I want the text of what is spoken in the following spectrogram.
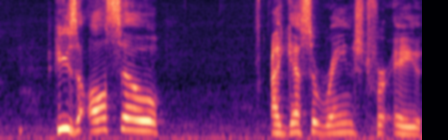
He's also I guess arranged for a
